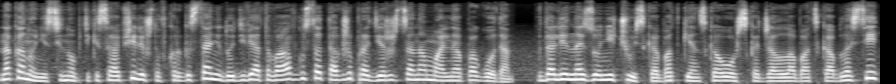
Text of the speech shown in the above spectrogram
Накануне синоптики сообщили, что в Кыргызстане до 9 августа также продержится аномальная погода. В долинной зоне Чуйской, Баткенской, Ожской, Джалалабадской областей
